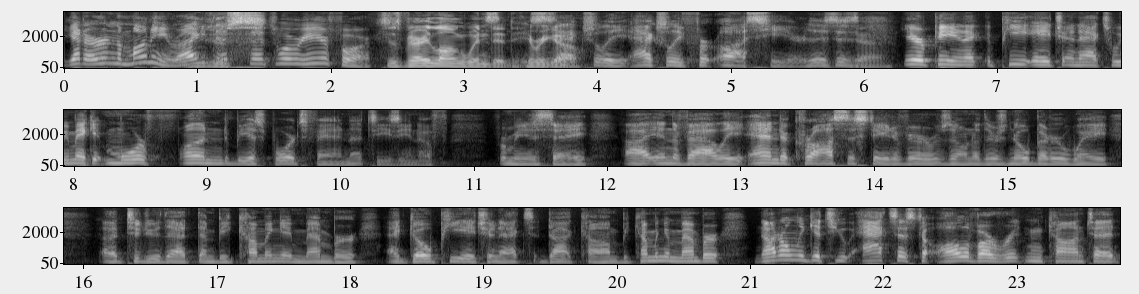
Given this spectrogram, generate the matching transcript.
you got to earn the money, right? That's just- that's what we're here for. It's just very long winded. Here we go. Actually, actually, for us here, this is Yeah. at P- PHNX. We make it more fun to be a sports fan. That's easy enough for me to say. Uh, in the Valley and across the state of Arizona, there's no better way uh, to do that than becoming a member at gophnx.com. Becoming a member not only gets you access to all of our written content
